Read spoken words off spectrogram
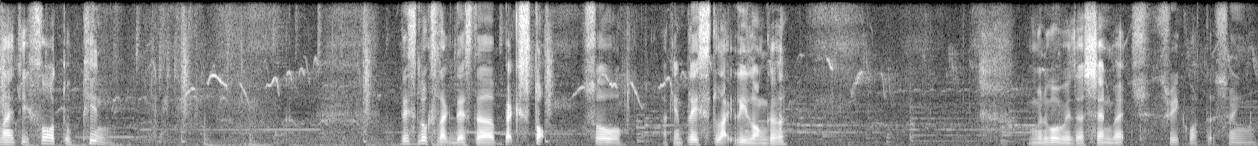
Ninety-four to pin. This looks like there's the backstop, so I can play slightly longer. I'm gonna go with a sand wedge, three quarter swing.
